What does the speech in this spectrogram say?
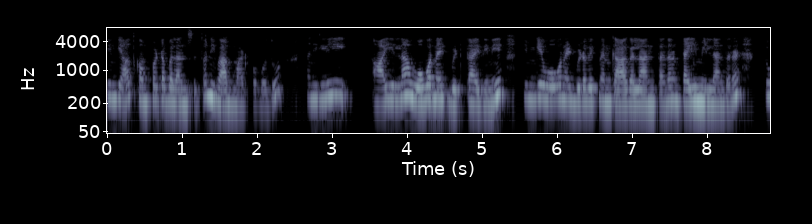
ನಿಮ್ಗೆ ಯಾವ್ದು ಕಂಫರ್ಟಬಲ್ ಅನಿಸುತ್ತೋ ನೀವು ಹಾಗೆ ಮಾಡ್ಕೋಬೋದು. ನಾನಿಲ್ಲಿ ಆಯಿಲ್ನ ಓವರ್ ನೈಟ್ ಬಿಡ್ತಾ ಇದ್ದೀನಿ. ನಿಮಗೆ ಓವರ್ ನೈಟ್ ಬಿಡೋದಕ್ಕೆ ನನಗೆ ಆಗಲ್ಲ ಅಂತಂದರೆ ನನ್ನ ಟೈಮ್ ಇಲ್ಲ ಅಂತಂದರೆ ಟೂ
